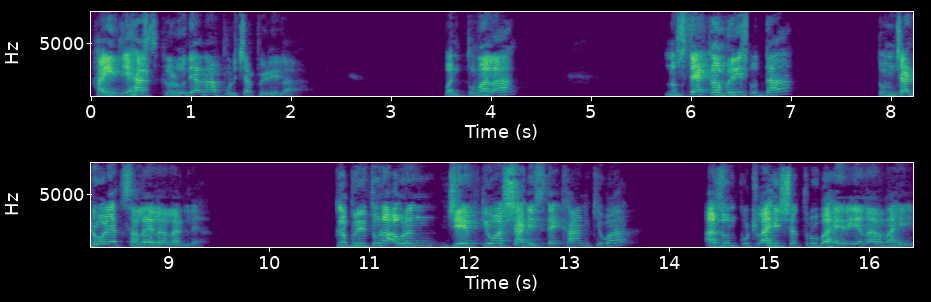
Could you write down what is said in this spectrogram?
हा इतिहास कळू द्या ना पुढच्या पिढीला. पण तुम्हाला नुसत्या कबरी सुद्धा तुमच्या डोळ्यात सलायला लागल्या. कबरीतून औरंगजेब किंवा शाहिस्ते खान किंवा अजून कुठलाही शत्रू बाहेर येणार नाही.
